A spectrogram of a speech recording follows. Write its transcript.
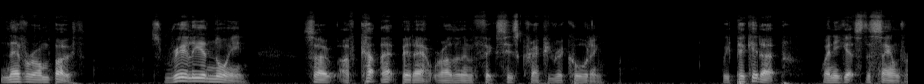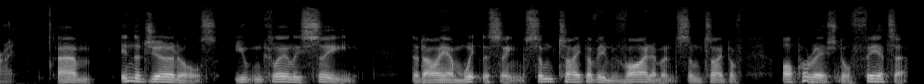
never on both. It's really annoying, so I've cut that bit out rather than fix his crappy recording. We pick it up when he gets the sound right. Um, in the journals, you can clearly see that I am witnessing some type of environment, some type of operational theatre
